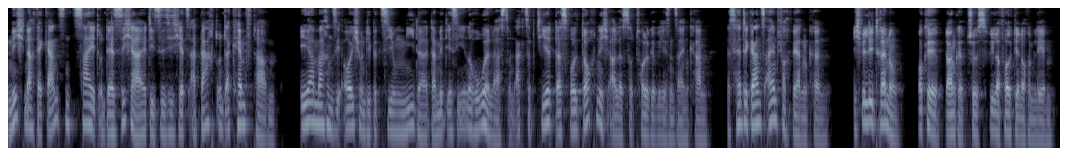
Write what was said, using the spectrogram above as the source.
Nicht nach der ganzen Zeit und der Sicherheit, die sie sich jetzt erdacht und erkämpft haben. Eher machen sie euch und die Beziehung nieder, damit ihr sie in Ruhe lasst und akzeptiert, dass wohl doch nicht alles so toll gewesen sein kann. Es hätte ganz einfach werden können. Ich will die Trennung. Okay, danke, tschüss, viel Erfolg dir noch im Leben.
